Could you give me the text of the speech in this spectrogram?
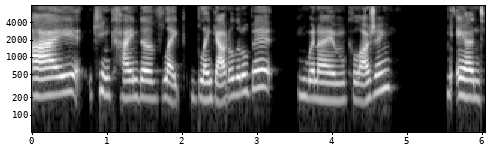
I can kind of like blank out a little bit when I'm collaging. And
